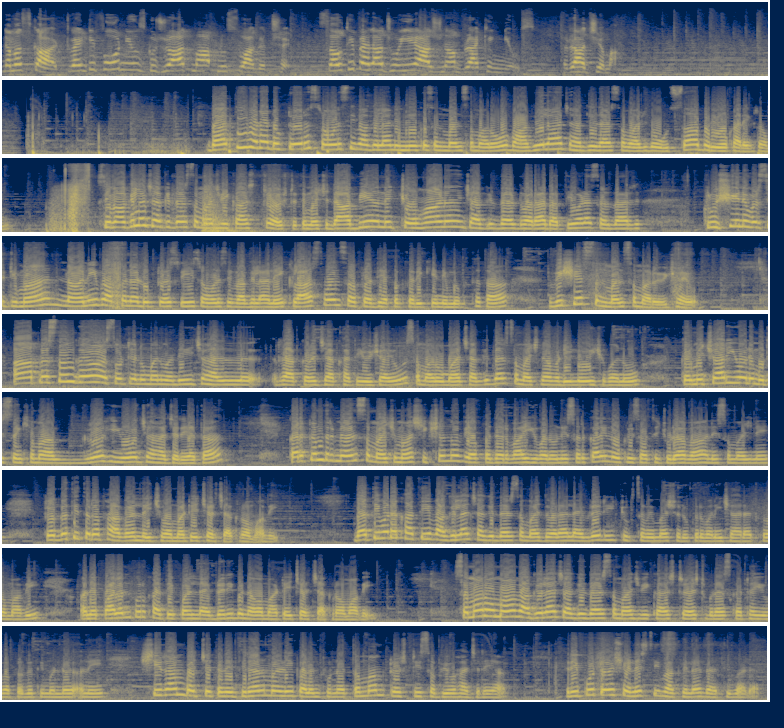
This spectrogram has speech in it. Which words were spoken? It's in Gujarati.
નમસ્કાર. ટ્વેન્ટી ફોર ન્યૂઝ ગુજરાતમાં આપનું સ્વાગત છે. સૌથી પહેલા જોઈએ આજના બ્રેકિંગ ન્યૂઝ. રાજ્યમાં દાંતીવાડા ડોક્ટર શ્રવણસિંહ વાઘેલા નિમણૂક સન્માન સમારોહ, વાઘેલા જાગીરદાર સમાજનો ઉત્સાહભર્યો કાર્યક્રમ. શ્રી વાઘેલા જાગીરદાર સમાજ વિકાસ ટ્રસ્ટ તેમજ ડાબી અને ચૌહાણ જાગીરદાર દ્વારા દાંતીવાડા સરદાર કૃષિ યુનિવર્સિટીમાં નાની બાપાના ડોક્ટર શ્રી શ્રવણસિંહ વાઘેલાને ક્લાસ વન સહપ્રાધ્યાપક તરીકે નિમણૂક થતા વિશેષ સન્માન સમારોહ યોજાયો. આ પ્રસંગ અસોટી હનુમાન મંદિર ઝાલ રાકરજા ખાતે યોજાયો. સમારોહમાં જાગીરદાર સમાજના વડીલો, યુવાનો, કર્મચારીઓ અને મોટી સંખ્યામાં આગ્રહીઓ હાજર હતા. કાર્યક્રમ દરમિયાન સમાજમાં શિક્ષણનો વ્યાપ વધારવા, યુવાનોને સરકારી નોકરી સાથે જોડાવા અને સમાજને પ્રગતિ તરફ આગળ લઈ જવા માટે ચર્ચા કરવામાં આવી. દાંતીવાડા ખાતે વાઘેલા જાગીરદાર સમાજ દ્વારા લાઇબ્રેરી ટૂંક સમયમાં શરૂ કરવાની જાહેરાત કરવામાં આવી અને પાલનપુર ખાતે પણ લાઇબ્રેરી બનાવવા માટે ચર્ચા કરવામાં આવી. સમારોહમાં વાઘેલા જાગીરદાર સમાજ વિકાસ ટ્રસ્ટ, બનાસકાંઠા યુવા પ્રગતિ મંડળ અને શ્રીરામ બચત અને ધિરાણ મંડળી પાલનપુરના તમામ ટ્રસ્ટી સભ્યો હાજર રહ્યા. રિપોર્ટર શૈલેષસિંહ વાઘેલા, દાંતીવાડા.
